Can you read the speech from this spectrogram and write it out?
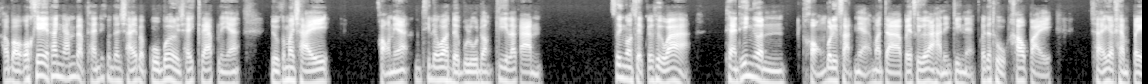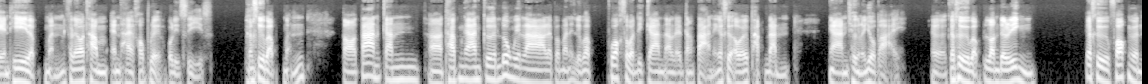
เขาบอกโอเค ถ้างั้นแบบแทนที่คุณจะใช้แบบ Uber หรือใช้ Grab อะไรเงี้ยอยู่ก็มาใช้ของเนี้ยที่เรียกว่า The Blue Donkey แล้วกัน ซึ่งคอนเซ็ปต์ก็คือว่าแทนที่เงิน ของบริษัทเนี่ยมันจะไปซื้ออาหารจริง ๆ เนี่ย ก็จะถูกเข้าไปใช้กับแคมเปญที่แบบเหมือนเขาเรียกว่าทำ anti corporate policies ก็คือแบบเหมือนต่อต้านการทำงานเกินล่วงเวลาอะไรประมาณนี้หรือแบบพวกสวัสดิการอะไรต่างๆเนี่ยก็คือเอาไว้ผลักดันงานเชิงนโยบาย เออก็คือแบบ laundering ก็คือฟอกเงิน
